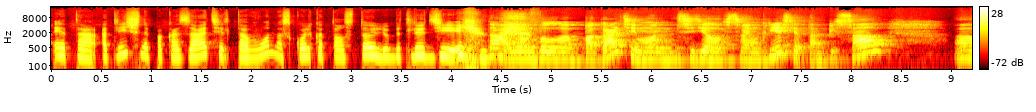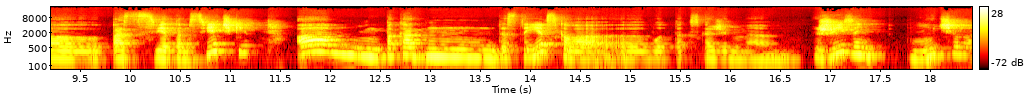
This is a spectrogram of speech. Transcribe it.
это отличный показатель того, насколько Толстой любит людей. Да, и он был богатым, он сидел в своем кресле, там писал, э, по светом свечки, а пока Достоевского, э, вот так скажем, э, жизнь мучила.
